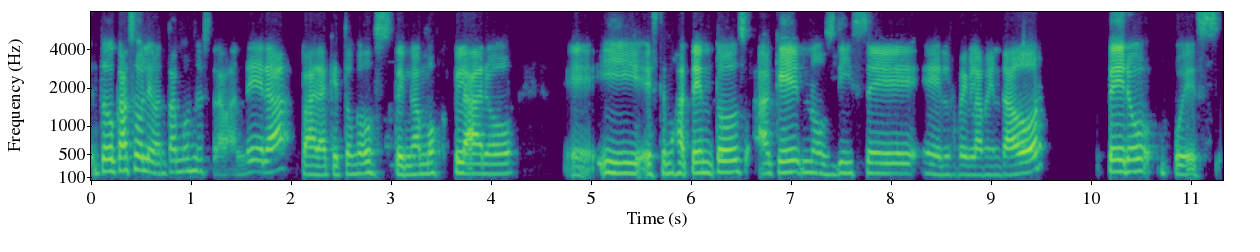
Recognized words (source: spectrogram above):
En todo caso, levantamos nuestra bandera para que todos tengamos claro eh, y estemos atentos a qué nos dice el reglamentador, pero pues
